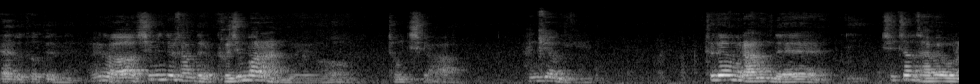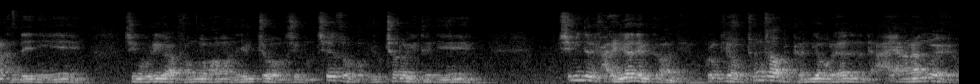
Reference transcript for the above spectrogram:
해도 더 뜨네. 그러니까 시민들 상대로 거짓말을 하는 거예요. 정치가 행정이 트램을 하는데 7,400원 안 되니 지금 우리가 점검하면 1조 지금 최소 6천억이 드니 시민들이 관련일 거 아니에요. 그렇게 하고 총사업비 변경을 해야 되는데 아예 안 한 거예요.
